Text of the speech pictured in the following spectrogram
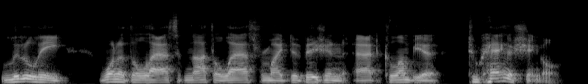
literally one of the last, if not the last, from my division at Columbia to hang a shingle.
